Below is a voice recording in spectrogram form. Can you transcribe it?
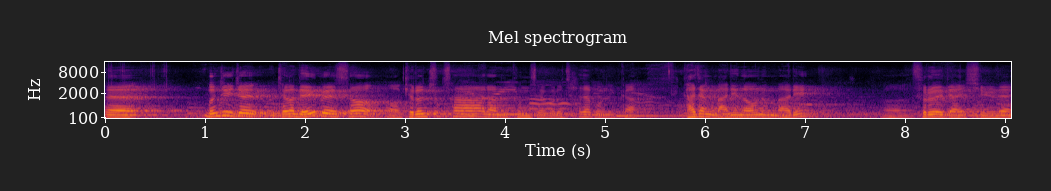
예, 먼저 이제 제가 네이버에서 어, 결혼 축사라는 검색으로 찾아보니까 가장 많이 나오는 말이 어, 서로에 대한 신뢰,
